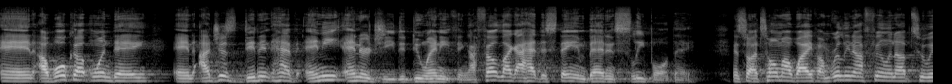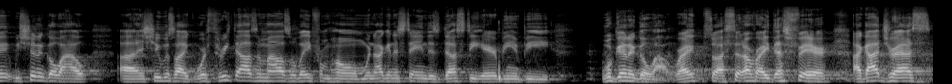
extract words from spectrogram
And I woke up one day and I just didn't have any energy to do anything. I felt like I had to stay in bed and sleep all day. And so I told my wife, I'm really not feeling up to it. We shouldn't go out. Uh, and she was like, We're 3,000 miles away from home. We're not gonna stay in this dusty Airbnb. We're gonna go out, right? So I said, All right, that's fair. I got dressed.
